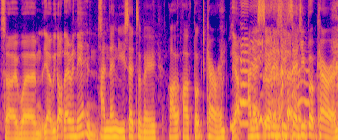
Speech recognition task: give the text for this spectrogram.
so um, yeah we got there in the end And then you said to me, I, I've booked Karen. Yeah. And as soon as you said you booked Karen,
